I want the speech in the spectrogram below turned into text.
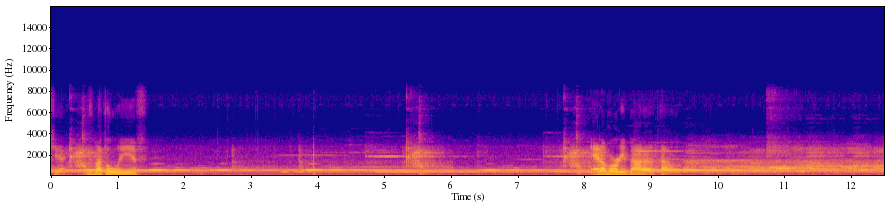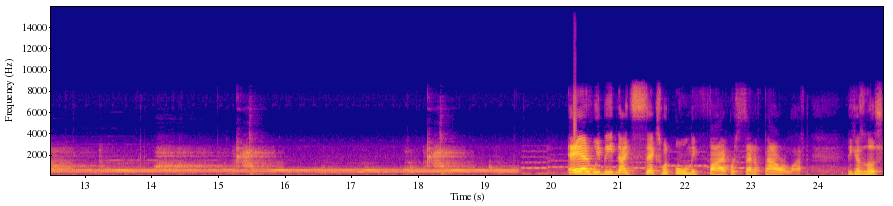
Okay, he's about to leave. And I'm already about out of power. And we beat Night 6 with only 5% of power left because of those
